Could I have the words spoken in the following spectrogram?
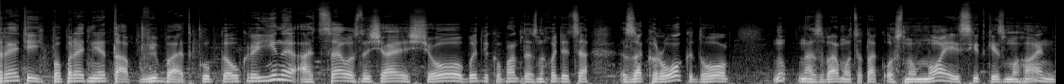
третій попередній етап Вібет Кубка України, а це означає, що обидві команди знаходяться за крок до, ну, назвемо це так, основної сітки змагань.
